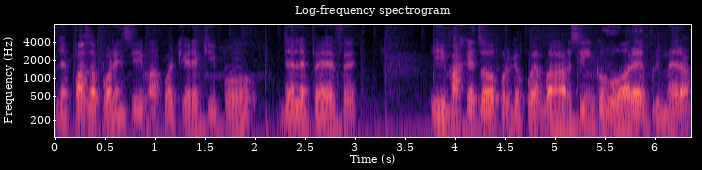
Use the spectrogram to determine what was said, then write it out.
le pasa por encima a cualquier equipo del LPF y más que todo porque pueden bajar cinco jugadores de primera,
